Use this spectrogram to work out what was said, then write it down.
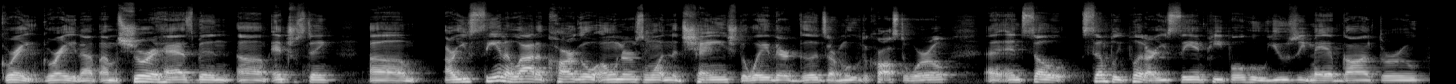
Great, great. I'm sure it has been um, interesting. Um, are you seeing a lot of cargo owners wanting to change the way their goods are moved across the world? And so, simply put, are you seeing people who usually may have gone through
